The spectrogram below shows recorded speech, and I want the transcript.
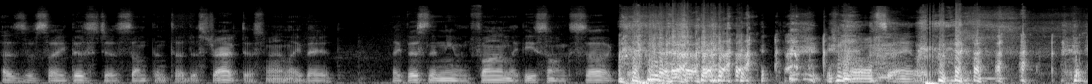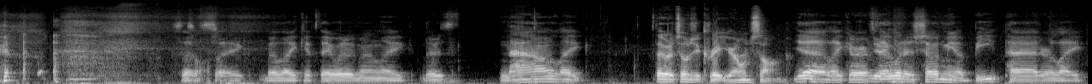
I was just like this is just something to distract us, man. Like they like this isn't even fun. Like these songs suck. you know what I'm saying? Like, so it's like, but like if they would have been like, there's now like If they would have told you to create your own song. yeah, like, or if Yeah. they would have showed me a beat pad or like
